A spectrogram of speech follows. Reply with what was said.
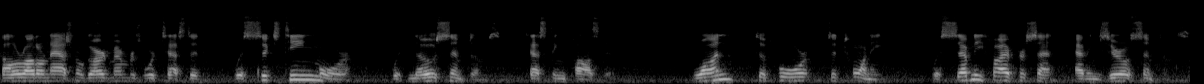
Colorado National Guard members were tested, with 16 more with no symptoms testing positive. 1 to 4 to 20, with 75% having zero symptoms.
